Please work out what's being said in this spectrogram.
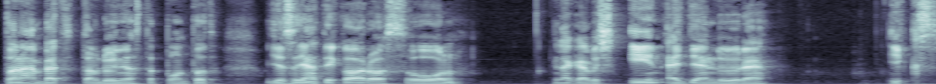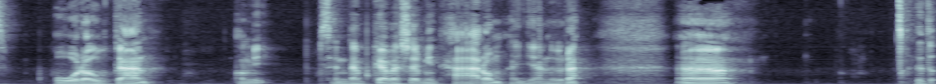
talán be tudtam lőni azt a pontot. Ugye ez a játék arról szól, legalábbis én egyenlőre x óra után, ami szerintem kevesebb, mint három egyenlőre. Tehát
